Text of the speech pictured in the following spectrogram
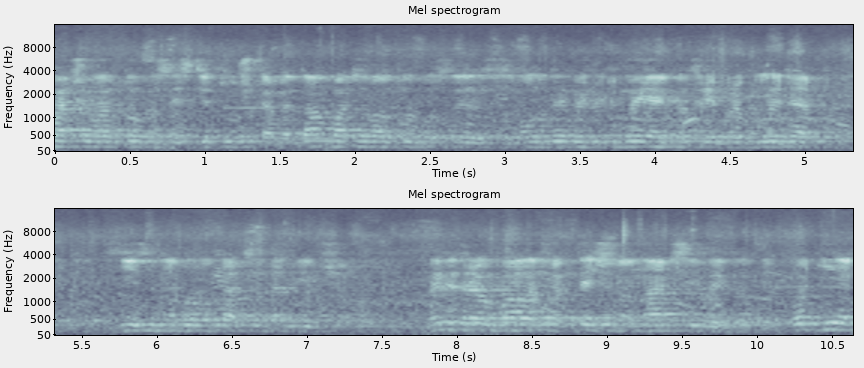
бачили автобуси з тітушками, там бачили автобуси з молодими людьми, котрі прибули для здійснення провокації на Львівщину. Ми відреагували фактично на всі виклики. Хоч як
